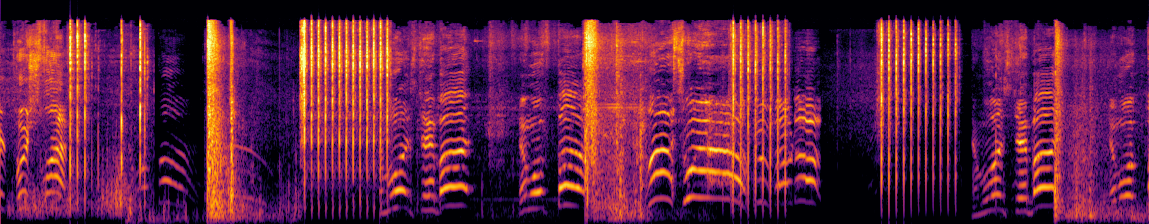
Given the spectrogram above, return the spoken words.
cleared, push left. Number one, stand by. Number one, five. Last wheel! Two, hold up. Number one, stand by. Number one, five.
